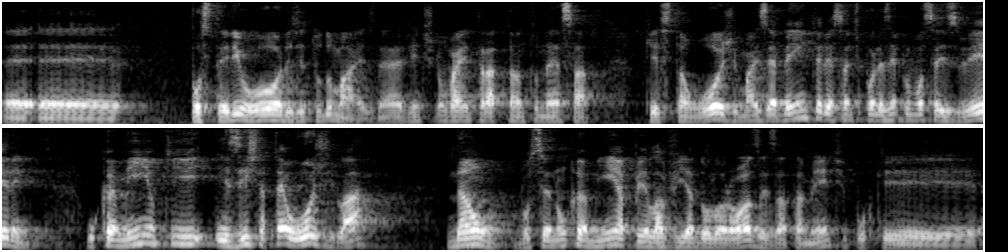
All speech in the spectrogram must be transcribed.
é, é, posteriores e tudo mais. Né? A gente não vai entrar tanto nessa questão hoje, mas é bem interessante, por exemplo, vocês verem o caminho que existe até hoje lá. Não, você não caminha pela Via Dolorosa exatamente, porque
